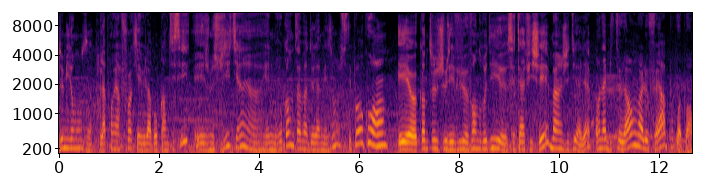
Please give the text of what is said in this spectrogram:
2011 la première fois qu'il y a eu la brocante ici et je me suis dit tiens, il y a une brocante à bas de la maison, je n'étais pas au courant. Et quand je l'ai vu vendredi, c'était affiché, ben j'ai dit allez, on habite là, on va le faire, pourquoi pas.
